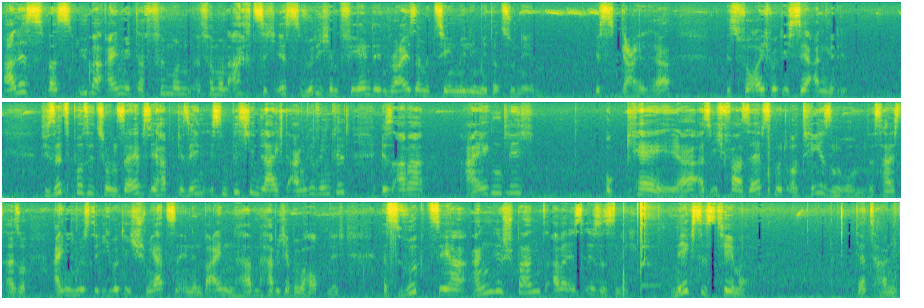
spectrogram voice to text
Alles, was über 1,85 Meter ist, würde ich empfehlen, den Riser mit 10 mm zu nehmen. Ist geil, ja? Ist für euch wirklich sehr angenehm. Die Sitzposition selbst, ihr habt gesehen, ist ein bisschen leicht angewinkelt, ist aber eigentlich okay. Ja? Also ich fahre selbst mit Orthesen rum. Das heißt also, eigentlich müsste ich wirklich Schmerzen in den Beinen haben, habe ich aber überhaupt nicht. Es wirkt sehr angespannt, aber es ist es nicht. Nächstes Thema, der Tank.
